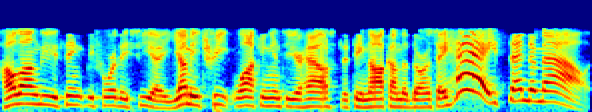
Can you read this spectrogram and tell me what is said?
How long do you think before they see a yummy treat walking into your house that they knock on the door and say, hey, send them out?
